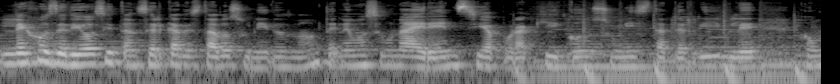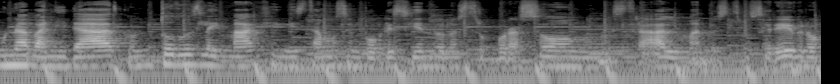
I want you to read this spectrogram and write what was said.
lejos de Dios y tan cerca de Estados Unidos, ¿no? Tenemos una herencia por aquí consumista terrible, con una vanidad, con todo es la imagen y estamos empobreciendo nuestro corazón, nuestra alma, nuestro cerebro.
